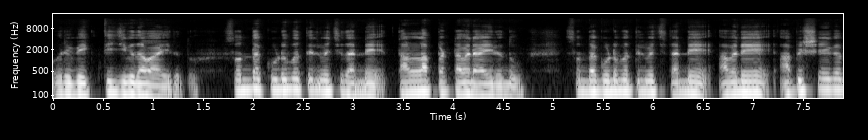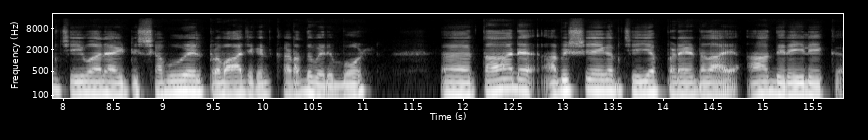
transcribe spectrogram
ഒരു വ്യക്തി ജീവിതമായിരുന്നു സ്വന്തം കുടുംബത്തിൽ വെച്ച് തന്നെ തള്ളപ്പെട്ടവനായിരുന്നു. സ്വന്തം കുടുംബത്തിൽ വെച്ച് തന്നെ അവനെ അഭിഷേകം ചെയ്യുവാനായിട്ട് ശമുവേൽ പ്രവാചകൻ കടന്നു വരുമ്പോൾ താൻ അഭിഷേകം ചെയ്യപ്പെടേണ്ടതായ ആ നിരയിലേക്ക്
